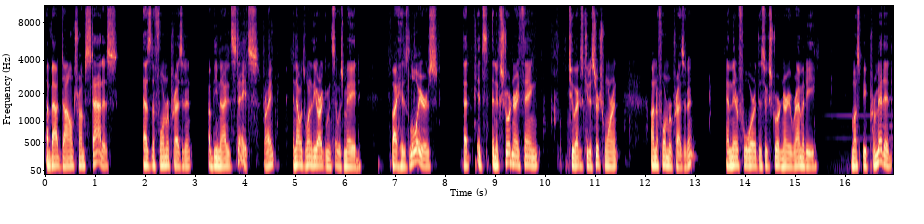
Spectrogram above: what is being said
about Donald Trump's status as the former president of the United States, right? And that was one of the arguments that was made by his lawyers that it's an extraordinary thing to execute a search warrant on a former president, and therefore this extraordinary remedy must be permitted.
